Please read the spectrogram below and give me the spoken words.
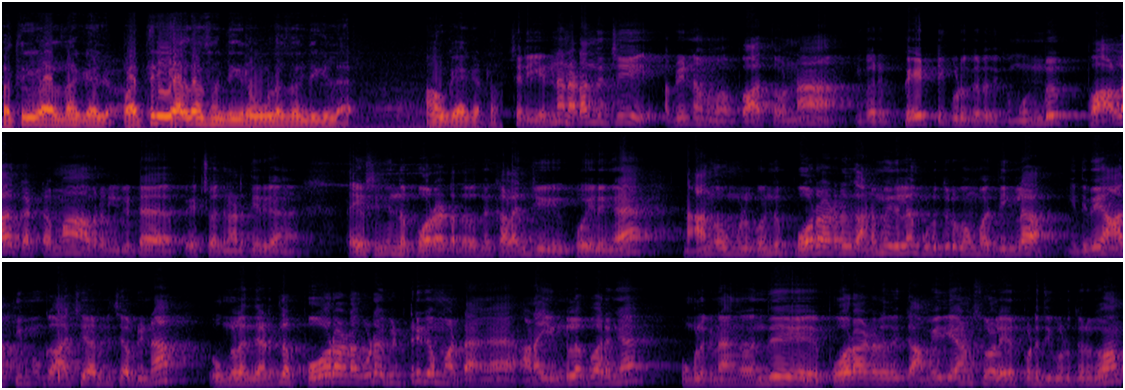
பத்திரிகையால் தான் கேள்வி பத்திரிகையால் தான் சந்திக்கிறேன். உங்களை சந்திக்கல. அவன் கேட்கட்டும். சரி என்ன நடந்துச்சு அப்படின்னு நம்ம பார்த்தோம்னா இவர் பேட்டி கொடுக்கறதுக்கு முன்பு பல கட்டமாக அவர்கள்கிட்ட பேச்சுவார்த்தை நடத்தியிருக்காங்க. தயவு செஞ்சு இந்த போராட்டத்தை வந்து கலைஞ்சு போயிருங்க. நாங்கள் உங்களுக்கு வந்து போராடுறதுக்கு அனுமதியெல்லாம் கொடுத்துருக்கோம் பார்த்தீங்களா இதுவே அதிமுக ஆட்சியாக இருந்துச்சு அப்படின்னா உங்களை அந்த இடத்துல போராட கூட விட்டுருக்க மாட்டாங்க. ஆனால் எங்களை பாருங்க உங்களுக்கு நாங்கள் வந்து போராடுறதுக்கு அமைதியான சூழல் ஏற்படுத்தி கொடுத்துருக்கோம்.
